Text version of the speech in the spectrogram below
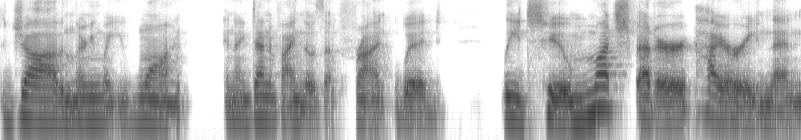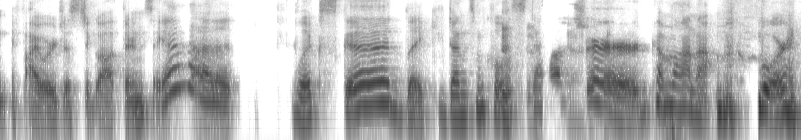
the job and learning what you want and identifying those up front would lead to much better hiring than if I were just to go out there and say, yeah, looks good. Like you've done some cool stuff. yeah. Sure, come on up board.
